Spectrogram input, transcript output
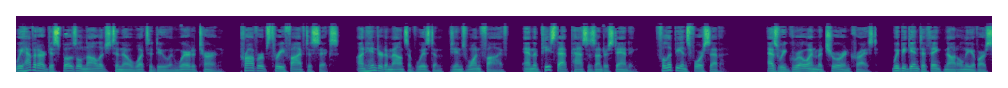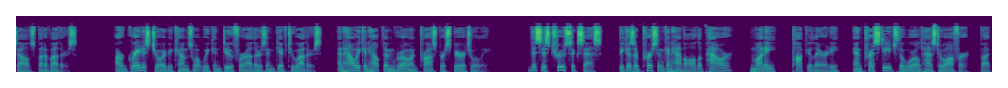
We have at our disposal knowledge to know what to do and where to turn. Proverbs 3 5 6, unhindered amounts of wisdom, James 1 5, and the peace that passes understanding. Philippians 4 7. As we grow and mature in Christ, we begin to think not only of ourselves but of others. Our greatest joy becomes what we can do for others and give to others, and how we can help them grow and prosper spiritually. This is true success, because a person can have all the power, money, popularity, and prestige the world has to offer, but,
